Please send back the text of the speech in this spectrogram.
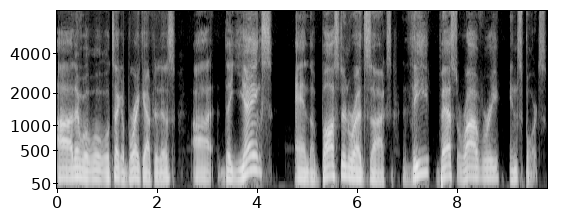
Uh, then we'll, we'll we'll take a break after this. Uh, the Yanks and the Boston Red Sox, the best rivalry in sports.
